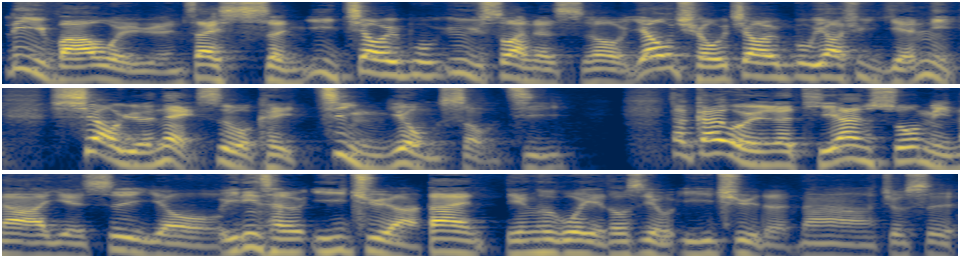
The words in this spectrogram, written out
立法委员在审议教育部预算的时候，要求教育部要去研拟校园内是否可以禁用手机。那该委员的提案说明啊，也是有一定程度依据啊，当然联合国也都是有依据的。那就是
